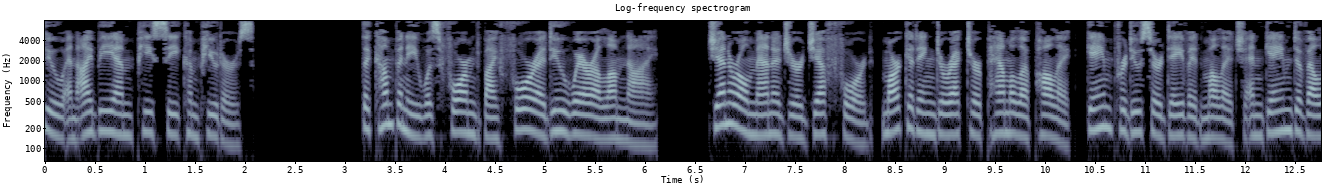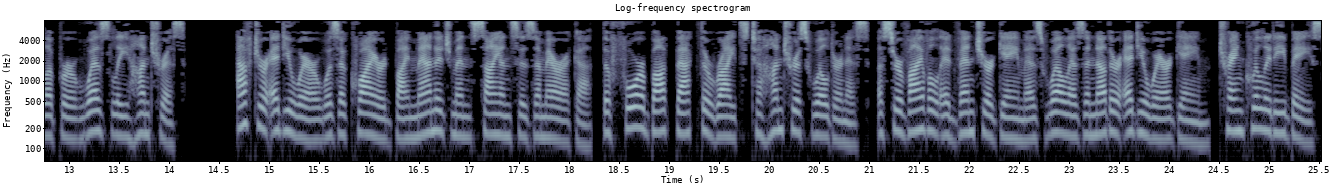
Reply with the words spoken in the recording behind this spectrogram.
II and IBM PC computers. The company was formed by four Edu-Ware alumni. General Manager Jeff Ford, Marketing Director Pamela Pollock, Game Producer David Mullich and Game Developer Wesley Huntress. After Eduware was acquired by Management Sciences America, the four bought back the rights to Huntress Wilderness, a survival adventure game as well as another Eduware game, Tranquility Base,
